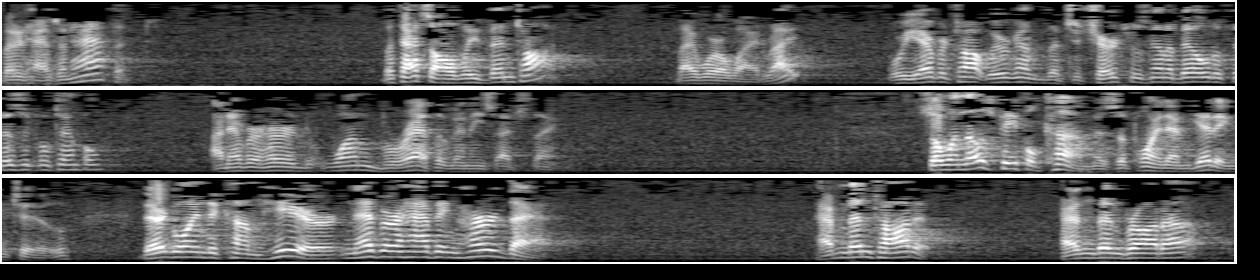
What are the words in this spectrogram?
But it hasn't happened. But that's all we've been taught by worldwide, right? Were you ever taught we were going to, that the church was going to build a physical temple? I never heard one breath of any such thing. So when those people come, is the point I'm getting to, they're going to come here never having heard that. Haven't been taught it. Hadn't been brought up.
